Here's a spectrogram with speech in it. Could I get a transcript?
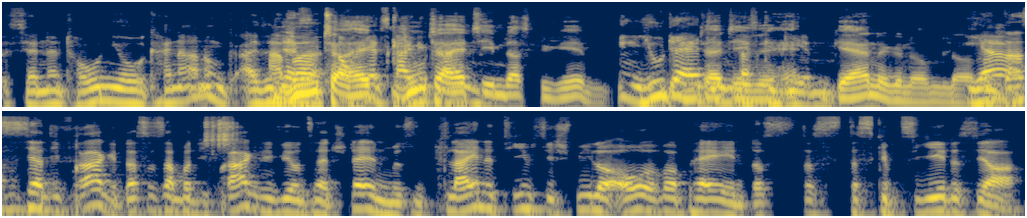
San Antonio, keine Ahnung. Also Aber Utah, hätte, Utah hätte ihm das gegeben. Utah hätte ihm das ihm gegeben. gerne genommen, glaube ich. Ja. Und das ist ja die Frage. Das ist aber die Frage, die wir uns halt stellen müssen. Kleine Teams, die Spieler overpayen, das, das, das gibt es jedes Jahr.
